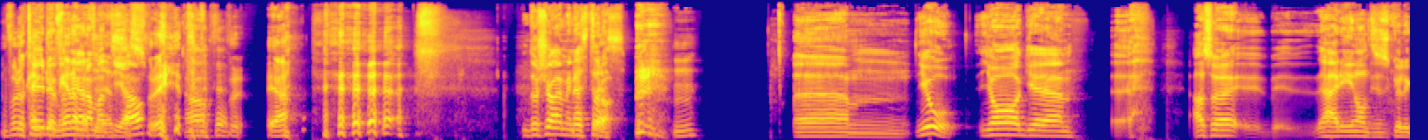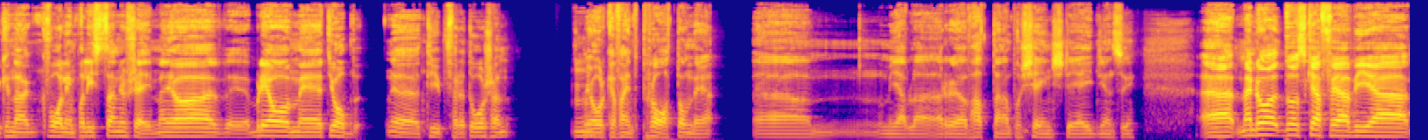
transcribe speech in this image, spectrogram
Nu får Då kan ju tänka du fundera, Mattias. Mattias. Ja. för- ja, Då kör jag min nästa då. Mm. Ehm, jo, jag... eh, alltså, det här är ju någonting som skulle kunna kvala in på listan i och för sig. Men jag blev av med ett jobb eh, typ för ett år sedan. Mm. Jag orkar fan inte prata om det. Ehm, de jävla rövhattarna på Change the Agency. Eh, men då, då skaffade jag via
